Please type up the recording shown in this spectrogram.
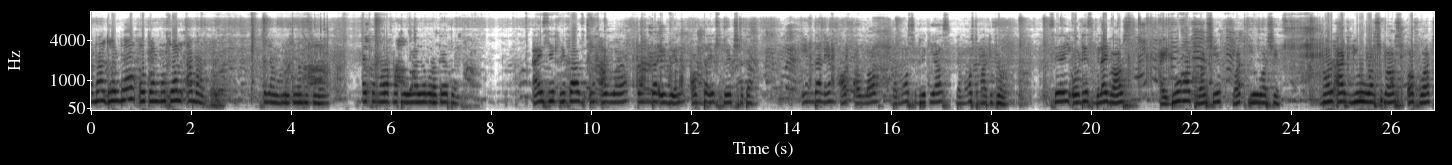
আমার ধর্ম ও কর্মফল আমার। আসসালামু আলাইকুম রহমতুল্লাহ রহমতুল্লাহ I seek refuge in Allah from the evil of the expert Satan. In the name of Allah, the most gracious, the most merciful. Say, O disbelievers, I do not worship what you worship, nor are you worshippers of what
